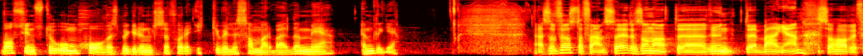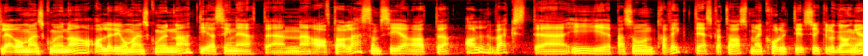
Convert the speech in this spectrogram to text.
Hva syns du om HVs begrunnelse for å ikke ville samarbeide med MDG? Altså først og fremst så er det sånn at eh, Rundt Bergen så har vi flere omegnskommuner. Alle de omegnskommunene de har signert en avtale som sier at eh, all vekst eh, i persontrafikk det skal tas med kollektiv, sykkel og gange.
